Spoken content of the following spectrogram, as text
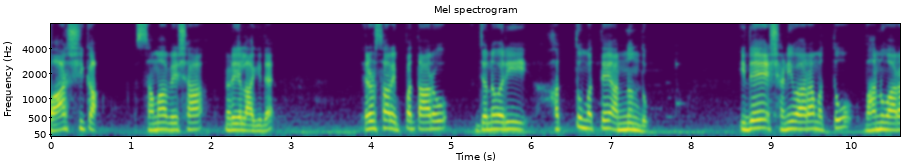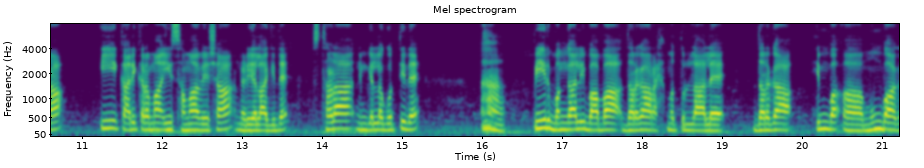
ವಾರ್ಷಿಕ ಸಮಾವೇಶ ನಡೆಯಲಾಗಿದೆ. ಎರಡು ಸಾವಿರದ ಇಪ್ಪತ್ತಾರು ಜನವರಿ ಹತ್ತು ಮತ್ತು ಹನ್ನೊಂದು. ಇದೇ ಶನಿವಾರ ಮತ್ತು ಭಾನುವಾರ ಈ ಕಾರ್ಯಕ್ರಮ, ಈ ಸಮಾವೇಶ ನಡೆಯಲಾಗಿದೆ. ಸ್ಥಳ ನಿಮಗೆಲ್ಲ ಗೊತ್ತಿದೆ. ಪೀರ್ ಬಂಗಾಲಿ ಬಾಬಾ ದರ್ಗಾ ರಹಮತುಲ್ಲಾ ಅಲೆ ದರ್ಗಾ ಹಿಂಬ ಮುಂಭಾಗ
